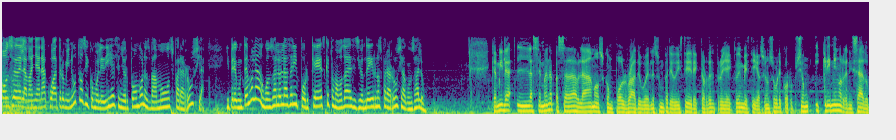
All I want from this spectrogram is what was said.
11 de la mañana, cuatro minutos, y como le dije, señor Pombo, nos vamos para Rusia. Y preguntémosle a don Gonzalo Lázaro, por qué es que tomamos la decisión de irnos para Rusia, Gonzalo? Camila, la semana pasada hablábamos con Paul Radu, él es un periodista y director del proyecto de investigación sobre corrupción y crimen organizado.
